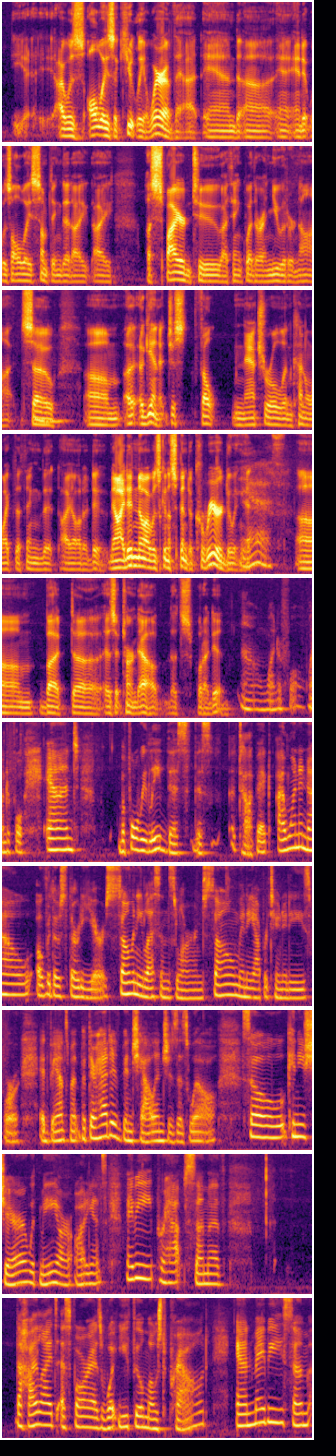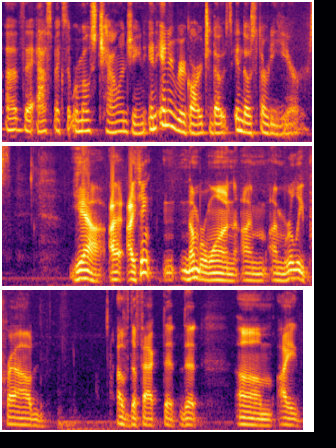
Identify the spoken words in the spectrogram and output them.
I was always acutely aware of that, and, uh, and, and it was always something that I, I, aspired to. I think whether I knew it or not. So mm-hmm. um, again, it just felt natural and kind of like the thing that I ought to do. Now I didn't know I was going to spend a career doing it. Yes. Um, but uh, as it turned out, that's what I did. Oh, wonderful, wonderful. And before we leave this this topic, I want to know over those 30 years, so many lessons learned, so many opportunities for advancement, but there had to have been challenges as well. So, can you share with me, our audience, maybe perhaps some of the highlights as far as what you feel most proud and maybe some of the aspects that were most challenging in any regard to those in those 30 years? Yeah, I, I think number one, I'm I'm really proud of the fact that that um, I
